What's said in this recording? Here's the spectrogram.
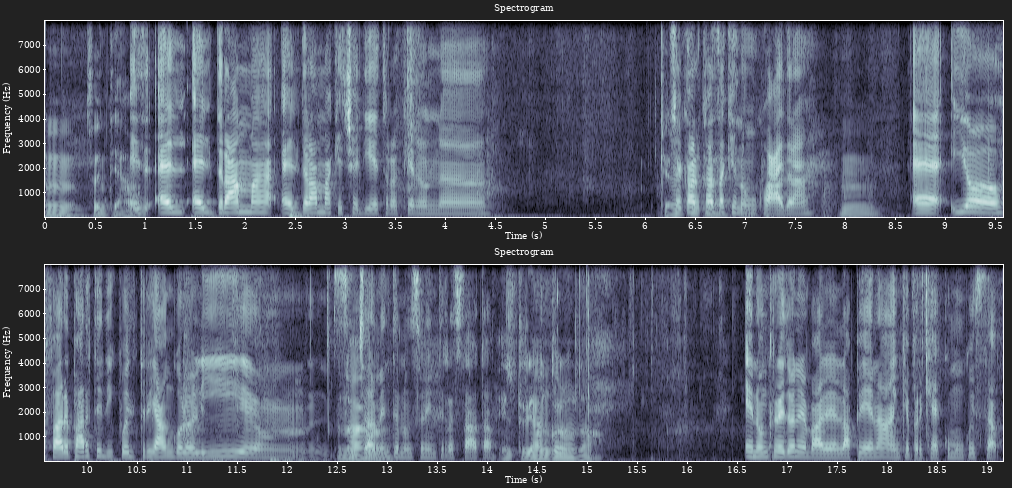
Mm, sentiamo. È, è il, è il dramma, è il dramma che c'è dietro che non... Che c'è non qualcosa che non quadra. Mm. Eh, io fare parte di quel triangolo lì, mm, sinceramente non sono interessata. Il triangolo no. E non credo ne vale la pena, anche perché comunque sta-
